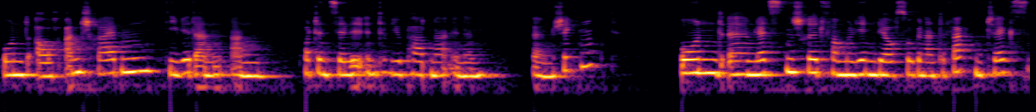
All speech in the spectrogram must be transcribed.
und auch Anschreiben, die wir dann an potenzielle InterviewpartnerInnen ähm, schicken. Und im letzten Schritt formulieren wir auch sogenannte Faktenchecks.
